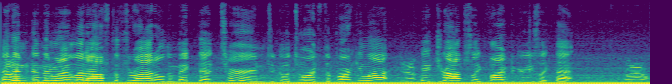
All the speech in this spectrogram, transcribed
And then and then when I let off the throttle to make that turn to go towards the parking lot, Yep. it drops like five degrees like that. Wow.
